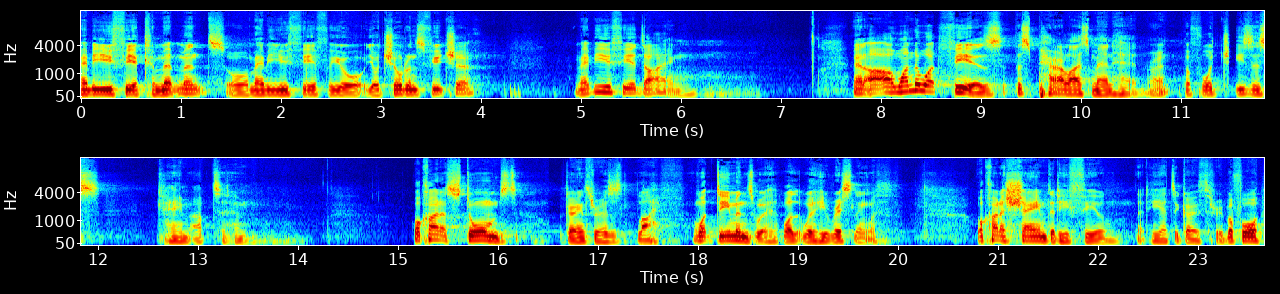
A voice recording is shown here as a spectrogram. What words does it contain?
Maybe you fear commitment, or maybe you fear for your, your children's future. Maybe you fear dying. And I wonder what fears this paralyzed man had, right, before Jesus came up to him. What kind of storms were going through his life? What demons were, were he wrestling with? What kind of shame did he feel that he had to go through before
